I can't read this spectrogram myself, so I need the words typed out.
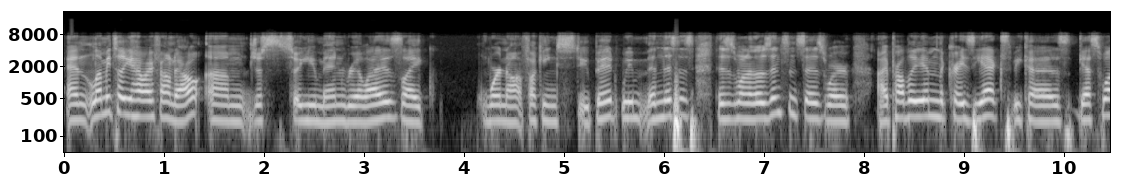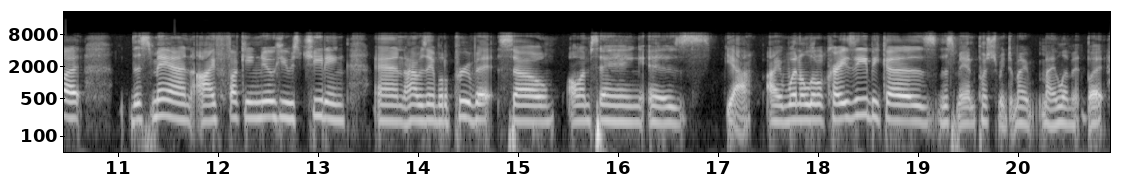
And let me tell you how I found out, um, just so you men realize, like, we're not fucking stupid. We and this is this is one of those instances where I probably am the crazy ex because guess what? This man, I fucking knew he was cheating and I was able to prove it. So all I'm saying is yeah, I went a little crazy because this man pushed me to my, my limit. But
